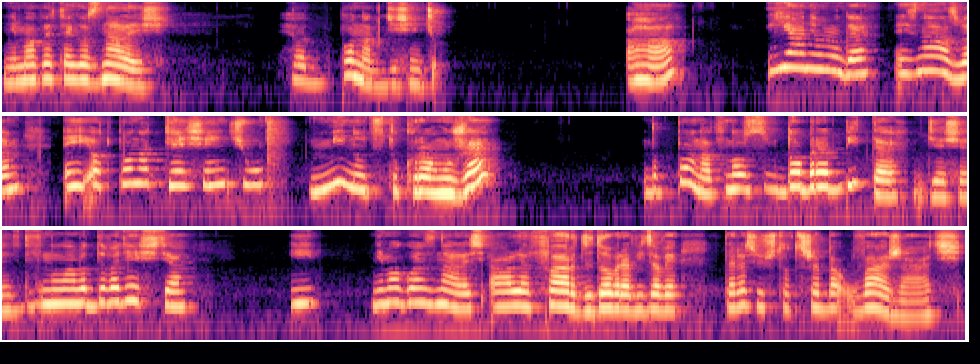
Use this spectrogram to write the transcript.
Nie mogę tego znaleźć. Ponad 10. Aha. Ja nie mogę. Znalazłem. Ej, od ponad 10 minut tu krążę? No ponad, no dobre bite 10, d- no nawet 20. I nie mogłem znaleźć, ale fart, dobra widzowie, teraz już to trzeba uważać.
